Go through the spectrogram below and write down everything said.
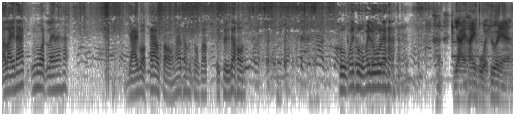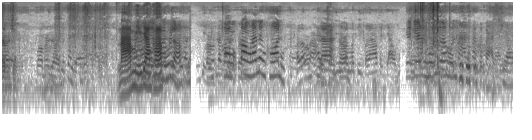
อะไรนะ งวดอะไรนะฮะยายบอก 92ฮะท่านผู้ชมครับ ไปซื้อเอาถูกไม่ถูกไม่รู้นะฮะยายให้หวยด้วยนะท่านผู้ชม น้ำมีอยังครับกล่องกล่องละหนึ่งคนจ้าเดี๋ยวเดี๋ยวหัวเรือหัวเรือยาย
